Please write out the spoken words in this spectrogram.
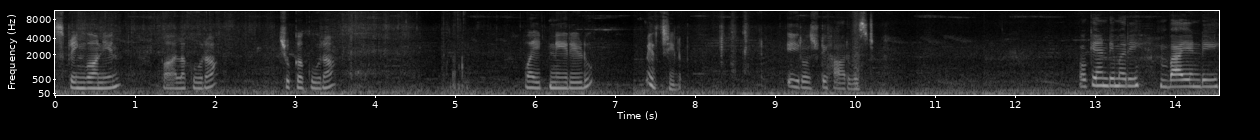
స్ప్రింగ్ ఆనియన్ పాలకూర చుక్కకూర వైట్ నేరేడు మిర్చీలు. ఈరోజుటి హార్వెస్ట్. ఓకే అండి మరి. బాయ్ అండి.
